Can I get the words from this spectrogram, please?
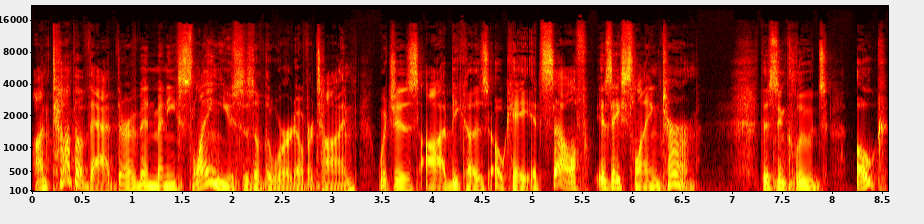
On top of that, there have been many slang uses of the word over time, which is odd because OK itself is a slang term. This includes oak,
